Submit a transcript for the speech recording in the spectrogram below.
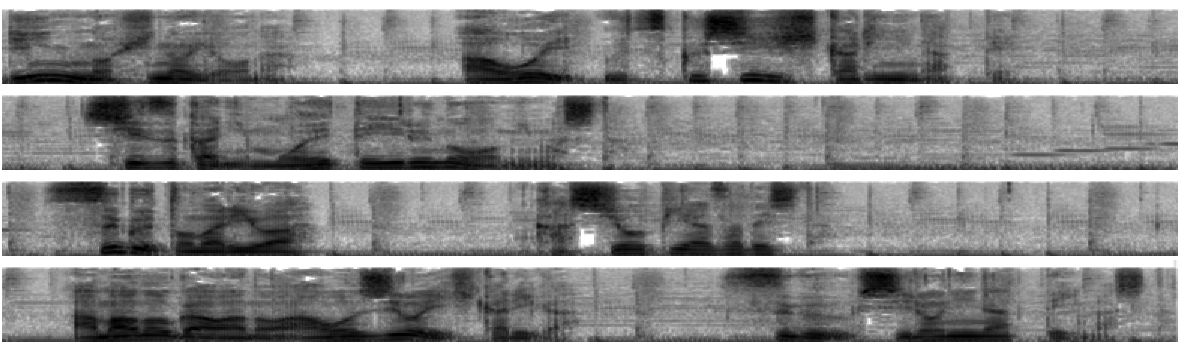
輪の火のような青い美しい光になって静かに燃えているのを見ました。すぐ隣はカシオピア座でした。天の川の青白い光がすぐ後ろになっていました。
